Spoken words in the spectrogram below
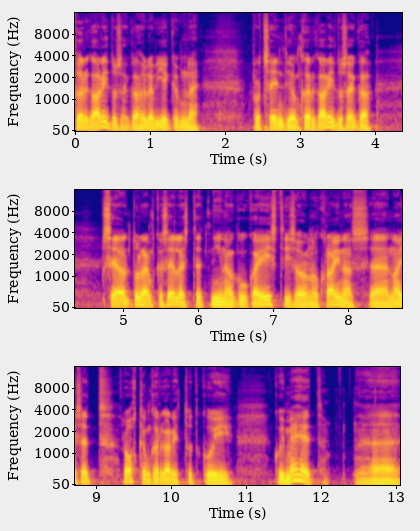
kõrgharidusega, üle viiekümne protsendi on kõrgharidusega. see on tulenenud ka sellest, et nii nagu ka Eestis on Ukrainas äh, naised rohkem kõrgharitud kui, kui mehed. Äh,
